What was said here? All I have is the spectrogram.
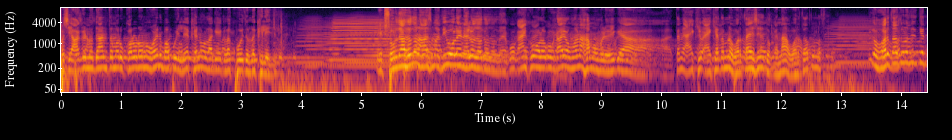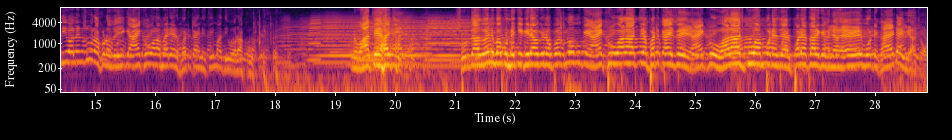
પછી આગળનું દાન તમારું કરોડોનું હોય ને બાપુ એ લેખે ન લાગે. એક લખવું હોય તો લખી લેજો. એક સુરદાસ હતો ને હાથમાં દીવો લઈને હેલો જતો હતો. કોઈક આંખો વાળો કોઈક ડાયો માણા હામો મળ્યો. એ કે આ તમે આંખે આંખે તમને વર્તાય છે? તો કે ના વર્તાતું નથી. કે વર્તાતું નથી? કે દીવા લઈને શું રાખડો છો? એ કે આંખો વાળા મારી ભટકાય નહીં તેમાં દીવો રાખવું એટલે વાત એ હાજી સુરદાસ હોય ને બાપુ, નક્કી કર્યા વગરનો પગ ન મૂકે. આંખું વાળા અત્યારે ફટકાય છે. આંખું વાળા જ કુવામાં પડે છે. પડે તારે કે એ મોટી ખાટ આવી આ તો.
